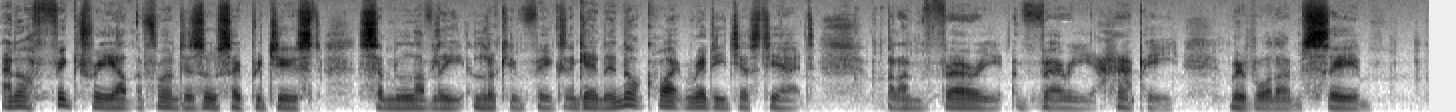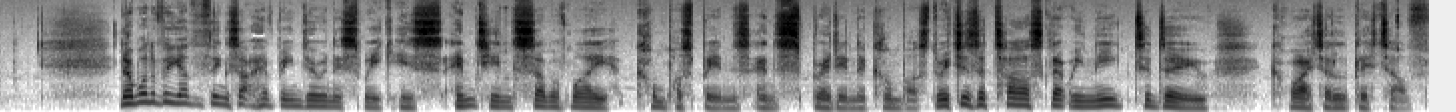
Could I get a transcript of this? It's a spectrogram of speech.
And our fig tree out the front has also produced some lovely looking figs. Again, they're not quite ready just yet, but I'm very, very happy with what I'm seeing. Now, one of the other things that I have been doing this week is emptying some of my compost bins and spreading the compost, which is a task that we need to do quite a bit of.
